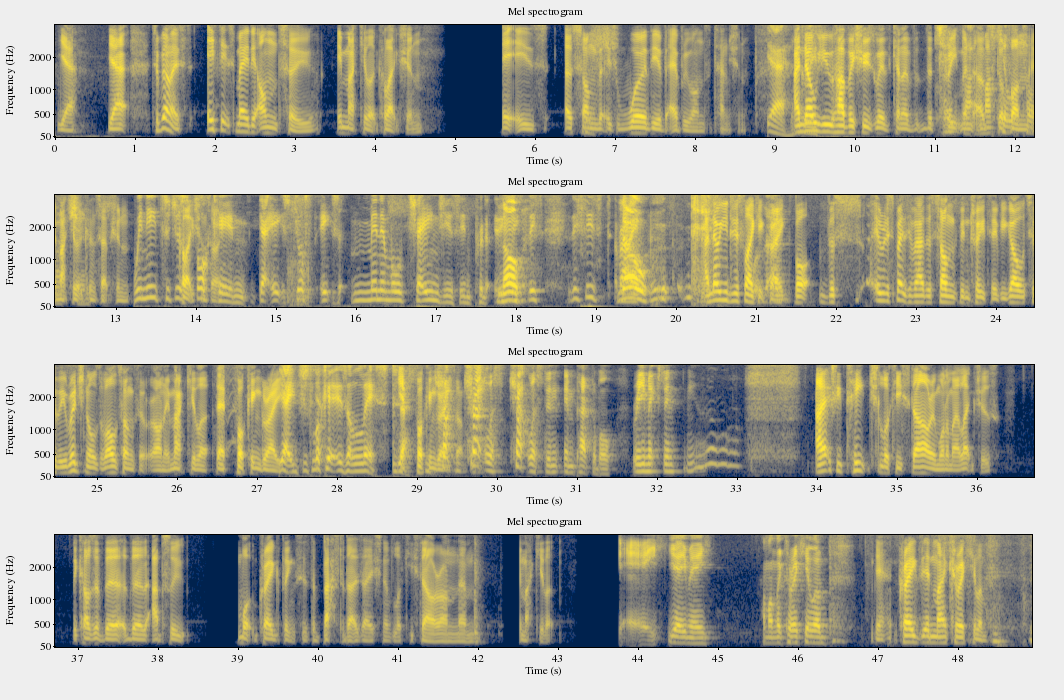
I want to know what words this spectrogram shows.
Yeah. Yeah. To be honest, if it's made it onto Immaculate Collection, it is a song that is worthy of everyone's attention. Yeah. I know agreed. you have issues with kind of the Take treatment of stuff Immaculate on Collection. Immaculate Conception. We need to just Collection, sorry. fucking get. It's just it's minimal changes in production. No. this this is No. I know you dislike it, Craig, but the irrespective of how the song's been treated, if you go to the originals of old songs that were on Immaculate, they're fucking great. Yeah, just look at it as a list. yes, fucking great track, track list, track listing impeccable. Remixing, I actually teach Lucky Star in one of my lectures because of the the absolute what Craig thinks is the bastardization of Lucky Star on um, Immaculate. yay, yay me! I'm on the curriculum. Yeah, Craig's in my curriculum,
